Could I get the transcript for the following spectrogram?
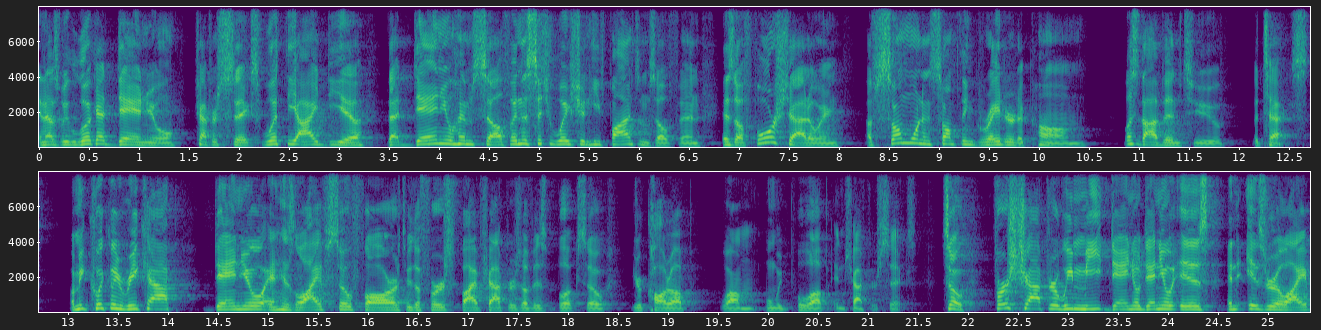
and as we look at Daniel chapter 6, with the idea that Daniel himself, in the situation he finds himself in, is a foreshadowing of someone and something greater to come, let's dive into the text. Let me quickly recap Daniel and his life so far through the first five chapters of his book. So you're caught up um, when we pull up in chapter six. So, first chapter, we meet Daniel. Daniel is an Israelite,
